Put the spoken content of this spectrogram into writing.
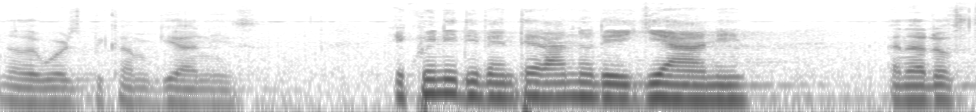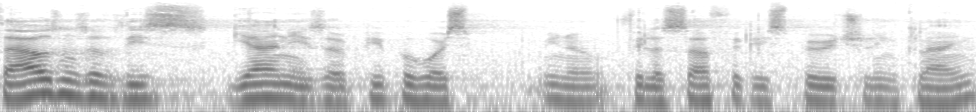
In other words, become gyanis. e quindi diventeranno dei ghiani. And out of thousands of these gyanis, or people who are, you know, philosophically, spiritually inclined,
